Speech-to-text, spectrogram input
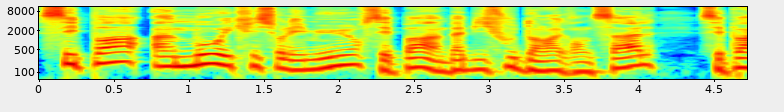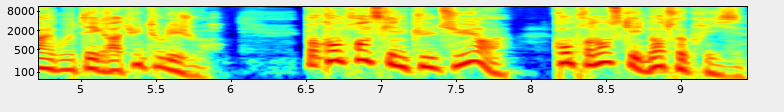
c'est pas un mot écrit sur les murs, c'est pas un baby-foot dans la grande salle, c'est pas un goûter gratuit tous les jours. Pour comprendre ce qu'est une culture, comprenons ce qu'est une entreprise.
